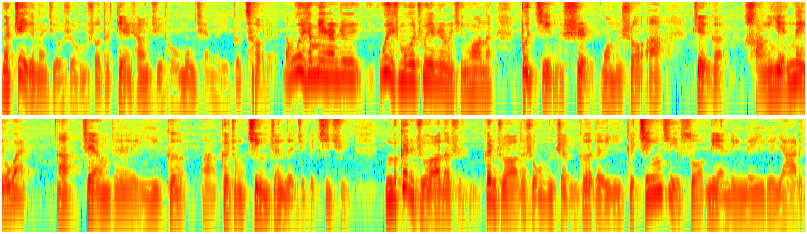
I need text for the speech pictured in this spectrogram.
那这个呢，就是我们说的电商巨头目前的一个策略。那为什么面上这个为什么会出现这种情况呢？不仅是我们说啊，这个行业内外啊这样的一个啊各种竞争的这个机制，那么更主要的是什么？更主要的是我们整个的一个经济所面临的一个压力。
